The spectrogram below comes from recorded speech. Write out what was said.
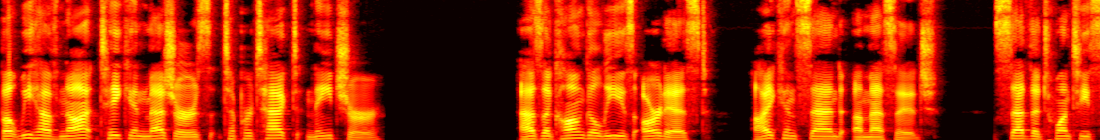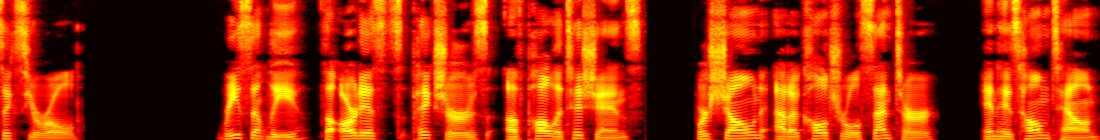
but we have not taken measures to protect nature. As a Congolese artist, I can send a message, said the 26 year old. Recently, the artist's pictures of politicians were shown at a cultural center in his hometown,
